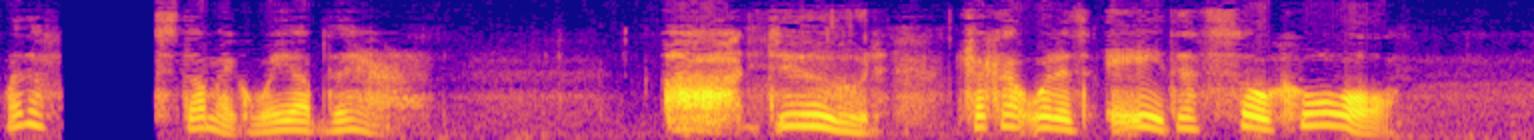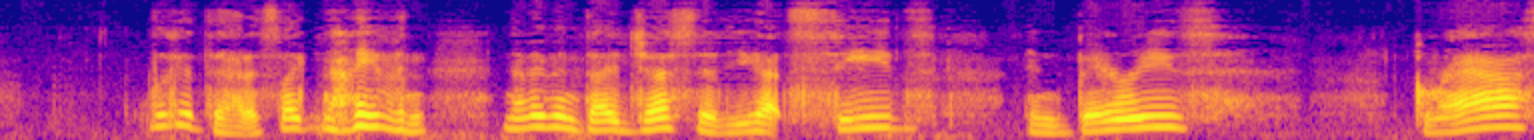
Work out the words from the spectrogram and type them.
Why the stomach way up there? Ah, oh, dude. Check out what it's ate. That's so cool. Look at that. It's like not even not even digested. You got seeds and berries, grass.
